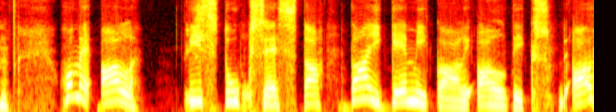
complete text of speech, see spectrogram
homealtistuksesta tai kemikaalialtiks... Al,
